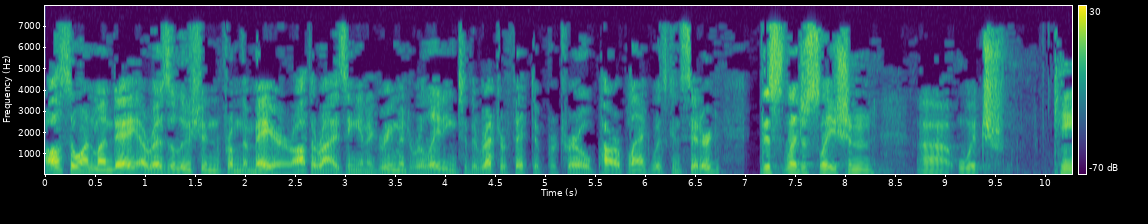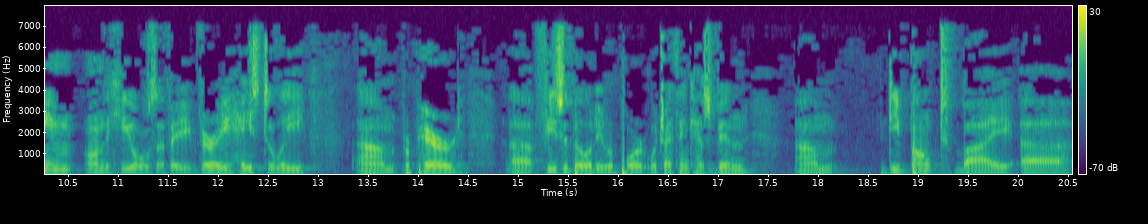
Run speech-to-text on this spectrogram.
Also on Monday, a resolution from the mayor authorizing an agreement relating to the retrofit of Potrero Power Plant was considered. This legislation, uh, which came on the heels of a very hastily um, prepared feasibility report, which I think has been um, debunked by uh,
